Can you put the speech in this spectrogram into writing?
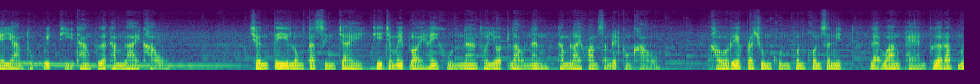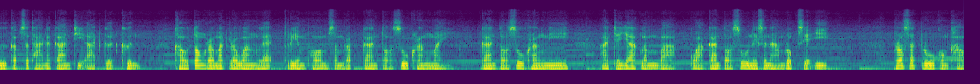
ยายามทุกวิถีทางเพื่อทำลายเขา เฉินตี้ลงตัดสินใจที่จะไม่ปล่อยให้ขุนนางทรยศเหล่านั้นทำลายความสำเร็จของเขา เขาเรียกประชุมขุนพลคนสนิท และวางแผนเพื่อรับมือกับสถานการณ์ที่อาจเกิดขึ้น เขาต้องระมัดระวังและเตรียมพร้อมสำหรับการต่อสู้ครั้งใหม่ การต่อสู้ครั้งนี้ อาจจะยากลำบากกว่าการต่อสู้ในสนามรบเสียอีก เพราะศัตรูของเขา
